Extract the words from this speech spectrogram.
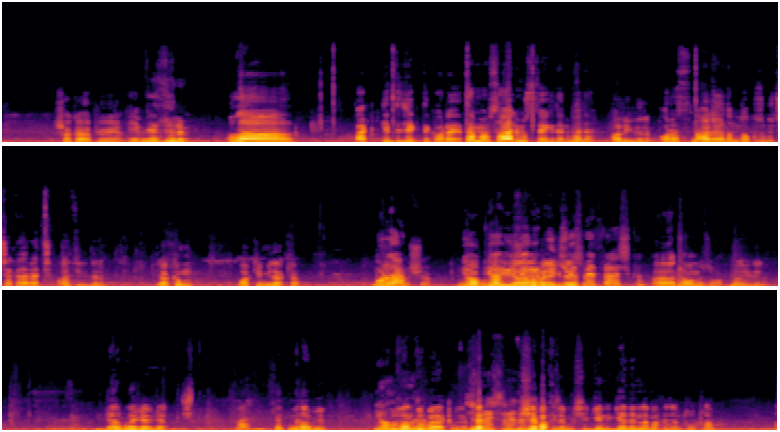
Şaka yapıyorsun ya. Yemin ederim. Ulan. Bak gidecektik oraya. Tamam Salim Usta'ya gidelim hadi. Hadi gidelim. Orasını Aç. aradım 9.30'a kadar açık. Hadi gidelim. Yakın mı? Bakayım bir dakika. Buradan. Uzakmış ya. Uzak Yok uzak ya gel 150 arabayla 200 gideriz. metre aşkım. Ha tamam o zaman. Hadi gidelim. Gel buraya gel gel. İşte. Ne yapıyorsun? Yok Buradan mu dur bir dakika bir dakika. Bir, dakika. bir şeye bakacağım bir şey. Gen- Geneline bakacağım toplam.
